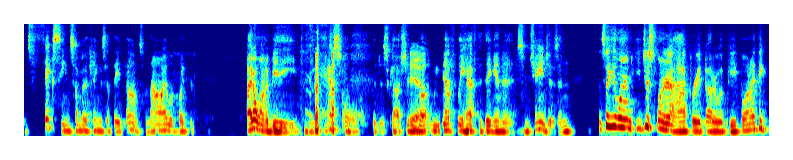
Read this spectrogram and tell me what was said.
it's fixing some of the things that they've done. So now I look like the I don't want to be the, the asshole of the discussion, Yeah. but we definitely have to dig into some changes. And, and so you learn, you just learn how to operate better with people. And I think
